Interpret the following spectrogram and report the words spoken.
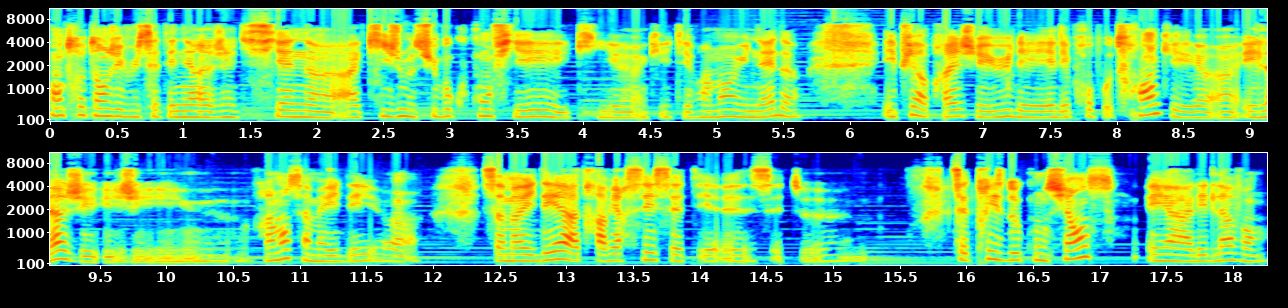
Entre-temps, j'ai vu cette énergéticienne euh, à qui je me suis beaucoup confiée et qui, euh, qui était vraiment une aide. Et puis après, j'ai eu les, les, propos de Franck et, euh, et là, j'ai vraiment, ça m'a aidé, ça m'a aidé à traverser cette, cette, cette prise de conscience et à aller de l'avant.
